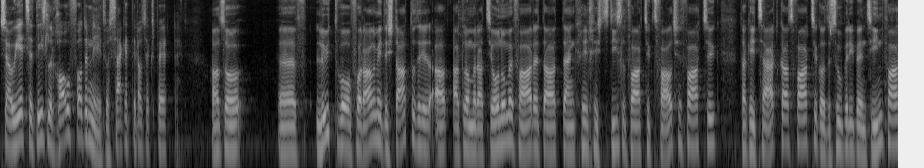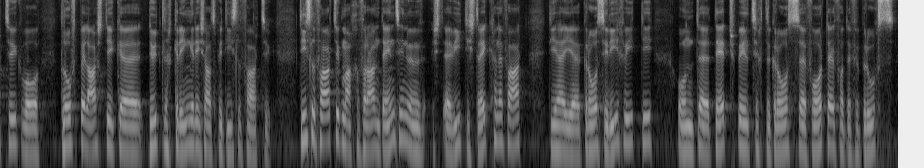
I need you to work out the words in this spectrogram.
Soll ich jetzt einen Diesel kaufen oder nicht? Was sagt ihr als Experte? Also äh, Leute, die vor allem in der Stadt oder in der Agglomeration herumfahren, da denke ich, ist das Dieselfahrzeug das falsche Fahrzeug. Da gibt es Erdgasfahrzeuge oder saubere Benzinfahrzeuge, wo die Luftbelastung äh, deutlich geringer ist als bei Dieselfahrzeugen. Dieselfahrzeuge machen vor allem den Sinn, wenn man äh, weite Strecken fährt. Die haben eine grosse Reichweite und äh, dort spielt sich der grosse Vorteil von der Verbrauchs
